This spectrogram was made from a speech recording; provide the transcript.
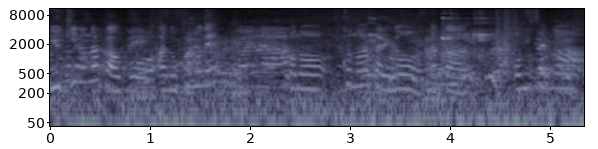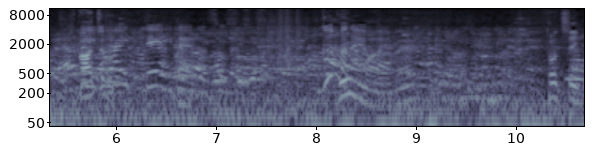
雪の中をこうあのこのねこのこの辺りのなんかお店の入ってみたいな。そうそうそう。群馬群だよやっね。栃木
